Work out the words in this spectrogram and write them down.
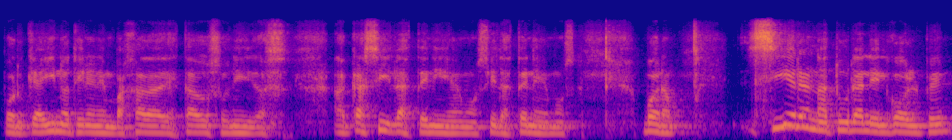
porque ahí no tienen embajada de Estados Unidos. Acá sí las teníamos, sí las tenemos. Bueno, si era natural el golpe,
